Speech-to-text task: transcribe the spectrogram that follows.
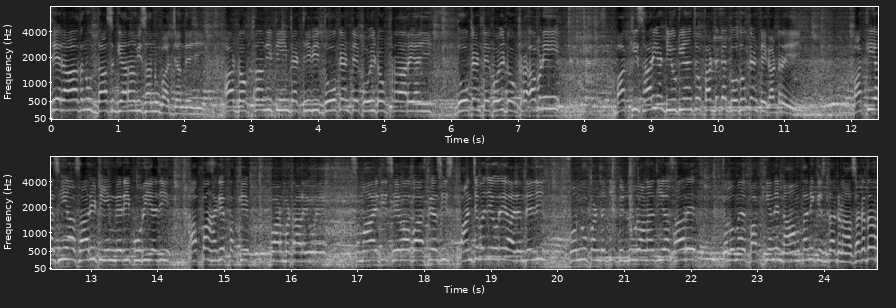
ਤੇ ਰਾਤ ਨੂੰ 10 11 ਵੀ ਸਾਨੂੰ ਵੱਜ ਜਾਂਦੇ ਜੀ। ਆਹ ਡਾਕਟਰਾਂ ਦੀ ਟੀਮ ਬੈਠੀ ਵੀ 2 ਘੰਟੇ ਕੋਈ ਡਾਕਟਰ ਆ ਰਿਹਾ ਜੀ 2 ਘੰਟੇ ਕੋਈ ਡਾਕਟਰ। ਆਪਣੀ ਬਾਕੀ ਸਾਰੀਆਂ ਡਿਊਟੀਆਂ ਚੋਂ ਕੱਢ ਕੇ 2-2 ਘੰਟੇ ਕੱਢ ਰਹੇ ਜੀ। ਬਾਕੀ ਅਸੀਂ ਆ ਸਾਰੀ ਟੀਮ ਮੇਰੀ ਪੂਰੀ ਹੈ ਜੀ। ਆਪਾਂ ਹੈਗੇ ਪੱਕੇ ਫਾਰਮਟ ਵਾਲੇ ਉਰੇ। ਸਮਾਜ ਦੀ ਸੇਵਾ ਵਾਸਤੇ ਅਸੀਂ 5 ਵਜੇ ਉਰੇ ਆ ਜਾਂਦੇ ਜੀ। ਸੋਨੂ ਪੰਡਤ ਜੀ, ਬਿੱਲੂ ਰਾਣਾ ਜੀ ਆ ਸਾਰੇ। ਚਲੋ ਮੈਂ ਬਾਕੀਆਂ ਦੇ ਨਾਮ ਤਾਂ ਨਹੀਂ ਕਿਸੇ ਦਾ ਗਿਣਾ ਸਕਦਾ।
